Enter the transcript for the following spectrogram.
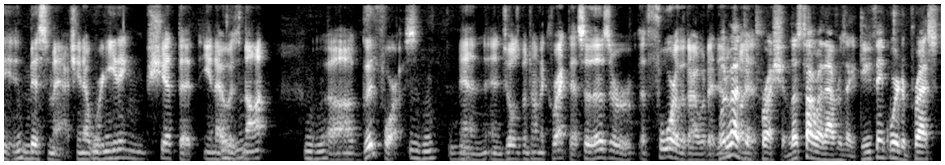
mismatch. You know, we're eating shit that you know is not uh, good for us, and and Joel's been trying to correct that. So those are the four that I would identify. What about depression? Let's talk about that for a second. Do you think we're depressed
